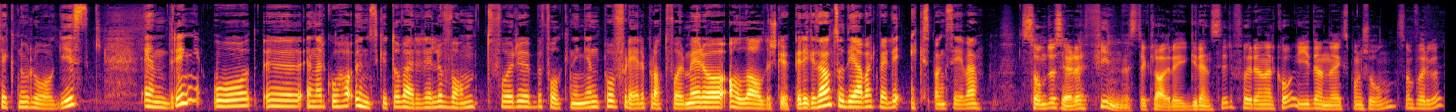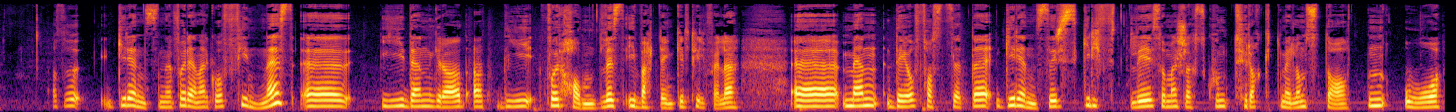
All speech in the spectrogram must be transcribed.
teknologisk endring, og eh, NRK har ønsket å være relevant for befolkningen på flere plattformer og alle aldersgrupper. ikke sant? Så de har vært veldig ekspansive. Som du ser det, finnes det klare grenser for NRK i denne ekspansjonen som foregår? Altså, Grensene for NRK finnes. Eh, i den grad at de forhandles i hvert enkelt tilfelle. Eh, men det å fastsette grenser skriftlig som en slags kontrakt mellom staten og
